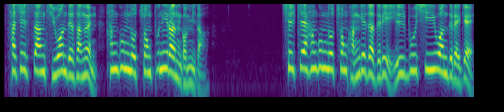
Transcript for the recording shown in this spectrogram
사실상 지원 대상은 한국노총뿐이라는 겁니다. 실제 한국노총 관계자들이 일부 시의원들에게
